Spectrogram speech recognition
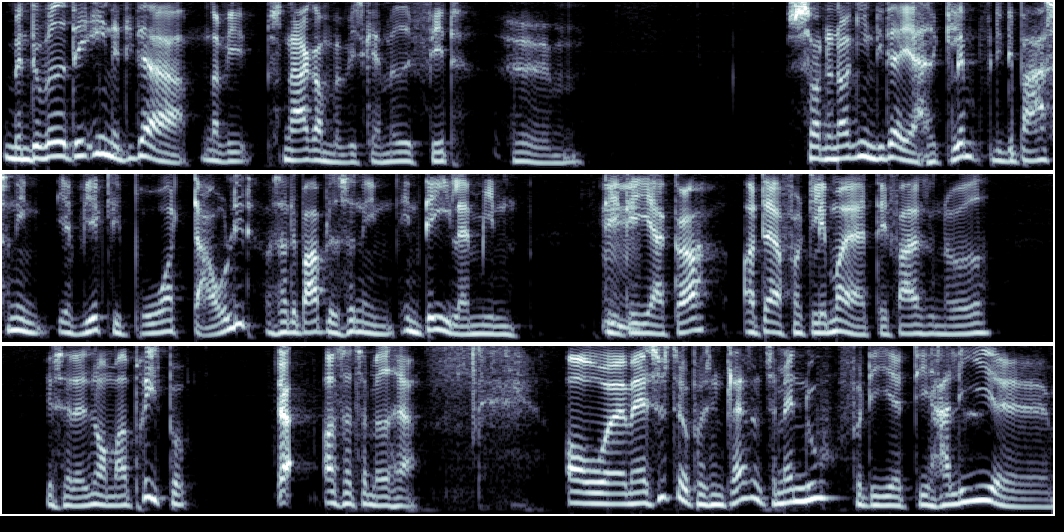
men du ved, det er en af de der, når vi snakker om, hvad vi skal have med i Fit, øhm, så er det nok en af de der, jeg havde glemt, fordi det er bare sådan en, jeg virkelig bruger dagligt, og så er det bare blevet sådan en, en del af min, det er mm. det, jeg gør, og derfor glemmer jeg, at det faktisk er noget, jeg sætter enormt meget pris på. Ja. Og så tage med her. Og, øh, men jeg synes, det var på sin plads at tage med nu, fordi at de har lige øh,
